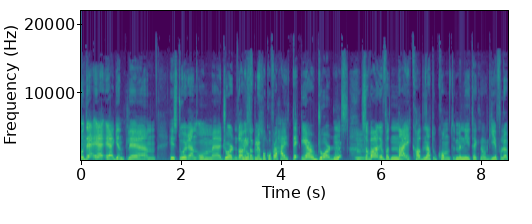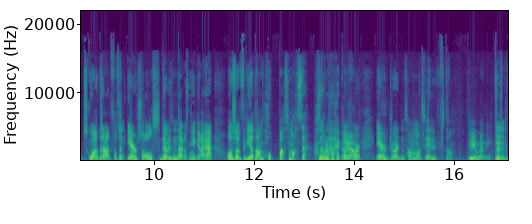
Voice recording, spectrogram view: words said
Og det er egentlig historien om Jordan. da Hvis dere lurer på hvorfor det heter Air Jordans, så var det jo for at Nike hadde nettopp kommet med ny teknologi for løpesko. At det hadde fått sånn air soles. Det var liksom deres nye greie Og så fordi at han hoppa så masse. Så ble det kalt for Air Jordans. Han var masse i lufta. Det gir mening. Mm.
